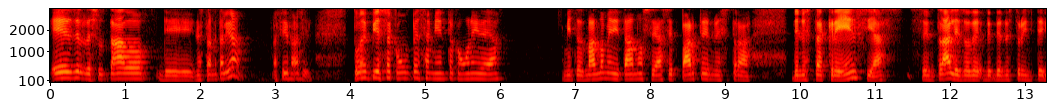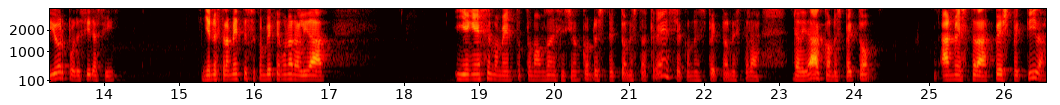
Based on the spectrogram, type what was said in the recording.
es el resultado de nuestra mentalidad, así de fácil. Todo empieza con un pensamiento, con una idea. Mientras más lo meditamos, se hace parte de nuestra de nuestras creencias centrales o de, de nuestro interior, por decir así. Y en nuestra mente se convierte en una realidad. Y en ese momento tomamos una decisión con respecto a nuestra creencia, con respecto a nuestra realidad, con respecto a nuestra perspectiva.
